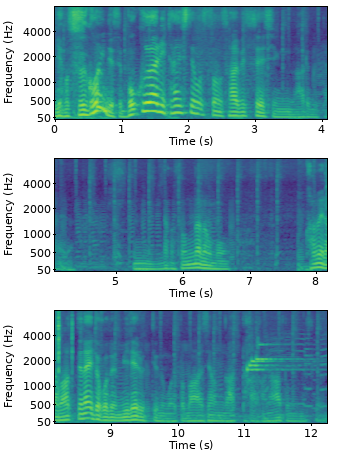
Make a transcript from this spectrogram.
いやもうすごいんですよ。僕らに対してもそのサービス精神があるみたいな、うん、だかそんなのもカメラ回ってないとこで見れるっていうのもやっぱ麻雀があったからかなと思いますけどね。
